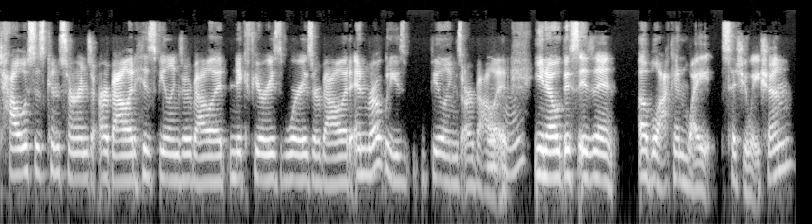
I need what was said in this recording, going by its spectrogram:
Talos's concerns are valid, his feelings are valid, Nick Fury's worries are valid, and Rhodey's feelings are valid. Mm-hmm. You know, this isn't a black and white situation.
